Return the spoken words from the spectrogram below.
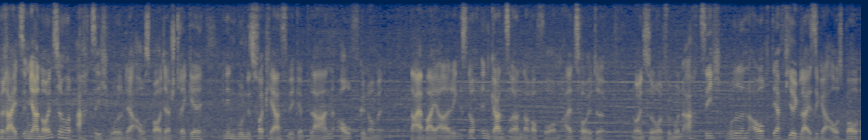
Bereits im Jahr 1980 wurde der Ausbau der Strecke in den Bundesverkehrswegeplan aufgenommen, dabei allerdings noch in ganz anderer Form als heute. 1985 wurde dann auch der viergleisige Ausbau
